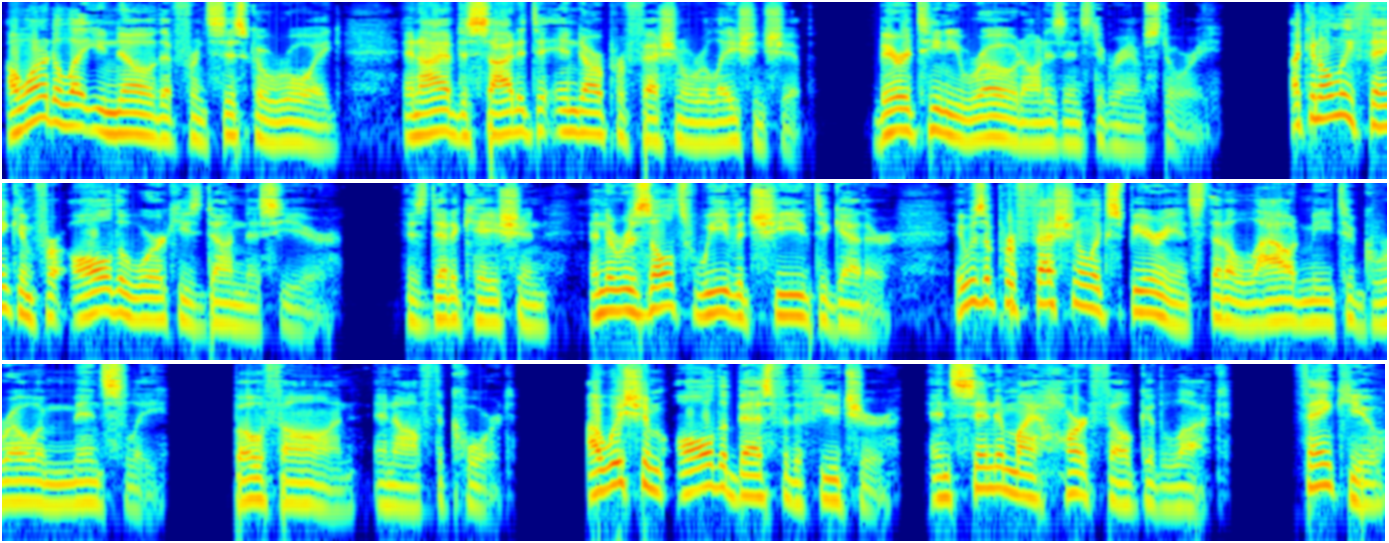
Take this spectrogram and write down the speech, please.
I wanted to let you know that Francisco Roig and I have decided to end our professional relationship. Berrettini wrote on his Instagram story. I can only thank him for all the work he's done this year, his dedication, and the results we've achieved together. It was a professional experience that allowed me to grow immensely both on and off the court. I wish him all the best for the future and send him my heartfelt good luck. Thank you.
